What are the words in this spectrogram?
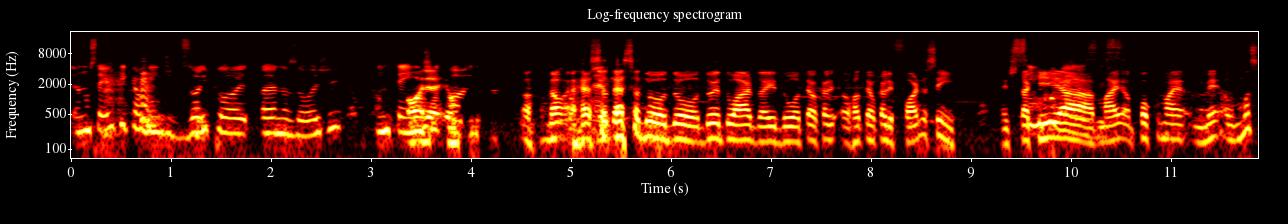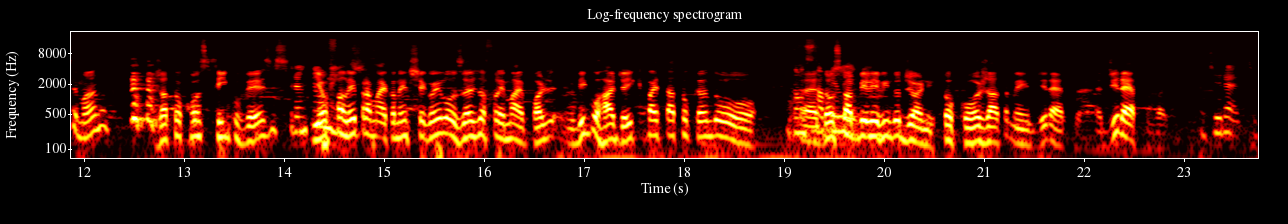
Eu não sei o que, que alguém de 18 anos hoje entende Olha. Eu... Não, essa é. dessa do, do, do, Eduardo aí do Hotel, Hotel Califórnia, sim. A gente está aqui há mais, um pouco mais uma semana, já tocou cinco vezes. E eu falei para Mai, quando a gente chegou em Los Angeles, eu falei, Mai, pode liga o rádio aí que vai estar tá tocando Don't, é, Stop, Don't Stop Believing do Journey. Tocou já também, direto. É direto, velho. Direto.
